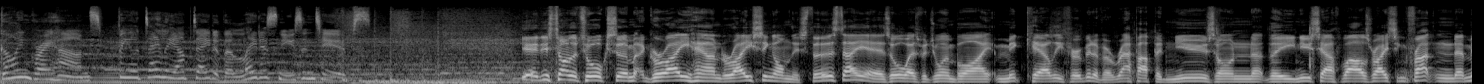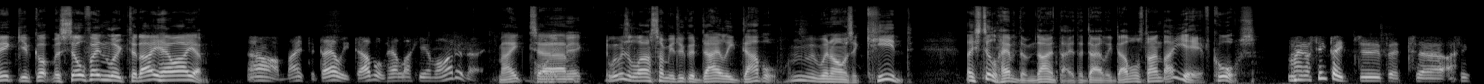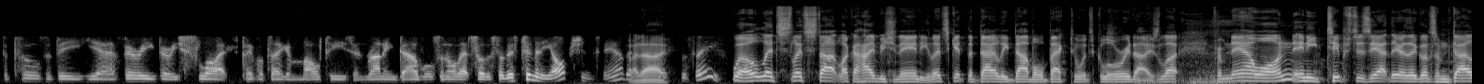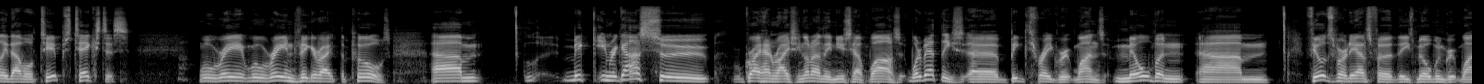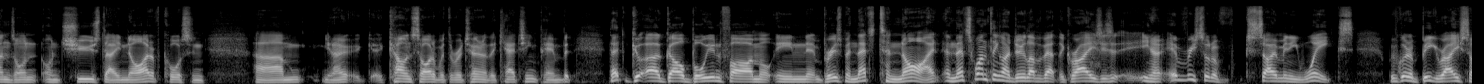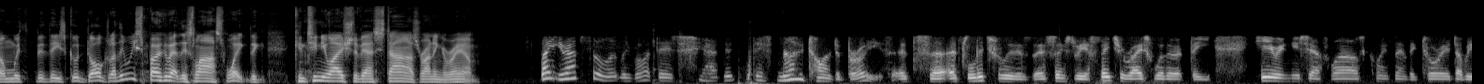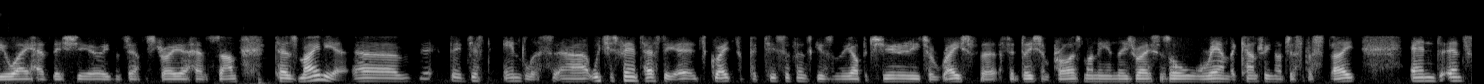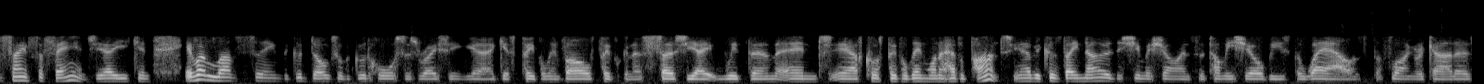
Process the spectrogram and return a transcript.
Going Greyhounds for your daily update of the latest news and tips. Yeah, it is time to talk some greyhound racing on this Thursday. As always, we're joined by Mick Cowley for a bit of a wrap up and news on the New South Wales racing front. And uh, Mick, you've got myself and Luke today. How are you? Oh, mate, the daily double. How lucky am I today? Mate, Morning, um, Mick. when was the last time you took a daily double? I remember when I was a kid. They still have them, don't they? The daily doubles, don't they? Yeah, of course. Mate, I think they do, but uh, I think the pools would be yeah, very, very slight. People taking multis and running doubles and all that sort of stuff. There's too many options now. That's, I know. That's the thing. Well, let's let's start like a Hamish and Andy. Let's get the daily double back to its glory days. Like from now on, any tipsters out there that've got some daily double tips, text us. We'll re we'll reinvigorate the pools. Um, Mick, in regards to greyhound racing, not only in New South Wales, what about these uh, big three Group Ones? Melbourne um, fields were announced for these Melbourne Group Ones on, on Tuesday night, of course, and um, you know coincided with the return of the catching pen. But that uh, gold bullion final in Brisbane, that's tonight, and that's one thing I do love about the Greys is you know every sort of so many weeks we've got a big race on with, with these good dogs. I think we spoke about this last week, the continuation of our stars running around. Mate, you're absolutely right. There's yeah, there- there's no time to breathe. It's uh, it's literally there seems to be a feature race, whether it be here in New South Wales, Queensland, Victoria, WA have their share, even South Australia has some, Tasmania. Uh, they're just endless, uh, which is fantastic. It's great for participants, gives them the opportunity to race for, for decent prize money in these races all around the country, not just the state. And and it's the same for fans. You know, you can everyone loves seeing the good dogs or the good horses racing. Uh, gets people involved. People can associate with them, and you know, of course, people then want to have a punt. You know, because they know the Shimmer Shines, the Tommy Shelbys, the Wows, the Flying Ricardos,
